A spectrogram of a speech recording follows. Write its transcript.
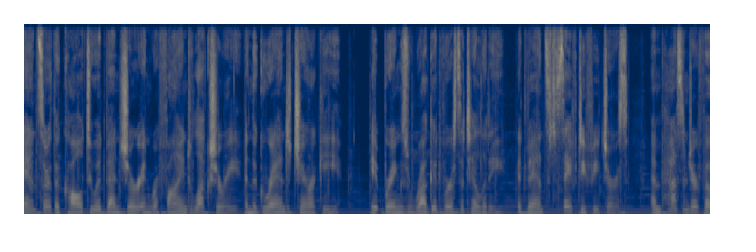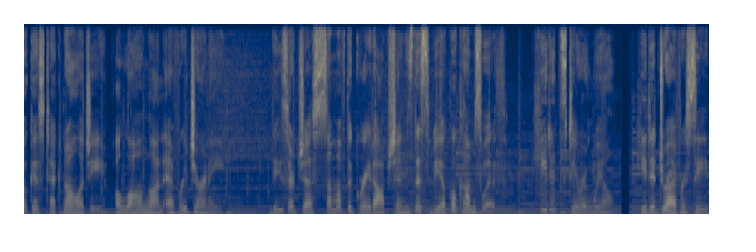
Answer the call to adventure in refined luxury in the Grand Cherokee. It brings rugged versatility, advanced safety features, and passenger-focused technology along on every journey. These are just some of the great options this vehicle comes with. Heated steering wheel, heated driver seat,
